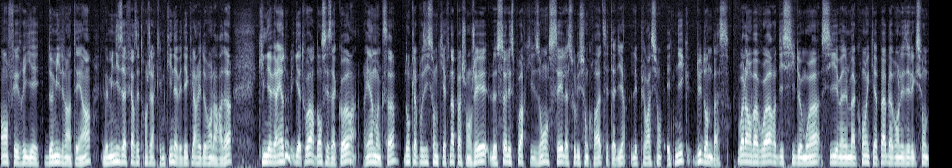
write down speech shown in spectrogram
en février 2021, le ministre des Affaires étrangères Klimkin avait déclaré devant la Rada qu'il n'y avait rien d'obligatoire dans ces accords, rien moins que ça. Donc la position de Kiev n'a pas changé. Le seul espoir qu'ils ont, c'est la solution croate, c'est-à-dire l'épuration ethnique du Donbass. Voilà, on va voir d'ici deux mois si Emmanuel Macron est capable, avant les élections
